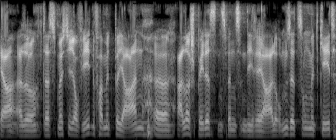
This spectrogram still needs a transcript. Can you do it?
Ja, also das möchte ich auf jeden Fall mit bejahen. Äh, allerspätestens, wenn es in die reale Umsetzung mitgeht,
